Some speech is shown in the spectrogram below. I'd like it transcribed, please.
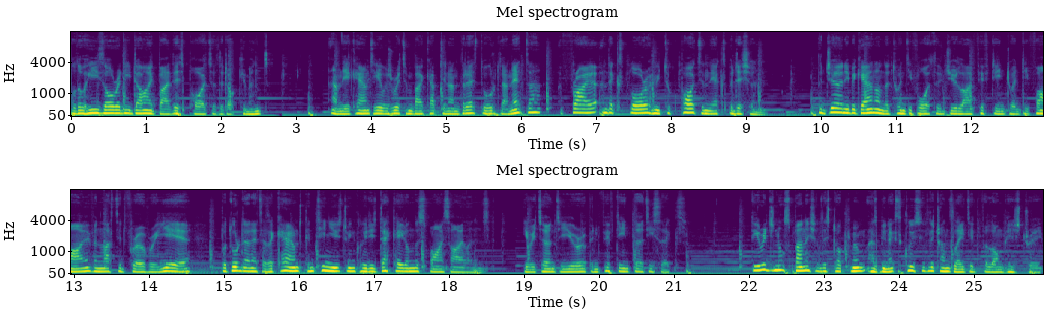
although he's already died by this part of the document. And the account here was written by Captain Andres de Urdaneta, a friar and explorer who took part in the expedition. The journey began on the 24th of July 1525 and lasted for over a year, but Urdaneta's account continues to include his decade on the Spice Islands. He returned to Europe in 1536. The original Spanish of this document has been exclusively translated for long history.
